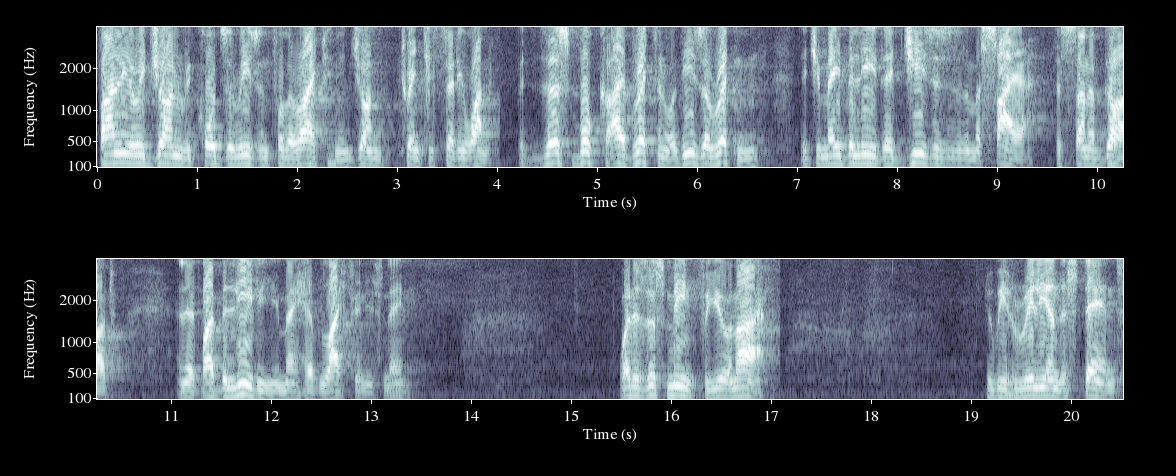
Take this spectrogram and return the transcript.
Finally, John records the reason for the writing in John 20, 31. But this book I've written, or these are written, that you may believe that Jesus is the Messiah, the Son of God, and that by believing you may have life in his name. What does this mean for you and I? Do we really understand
